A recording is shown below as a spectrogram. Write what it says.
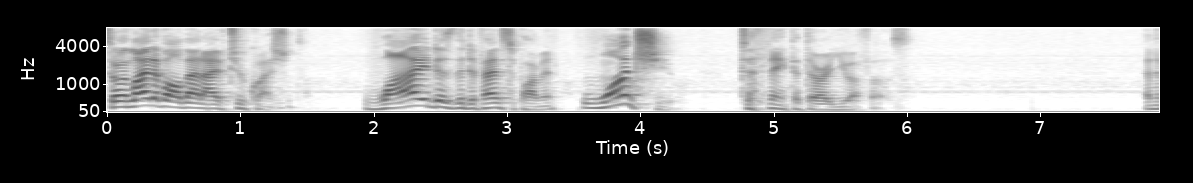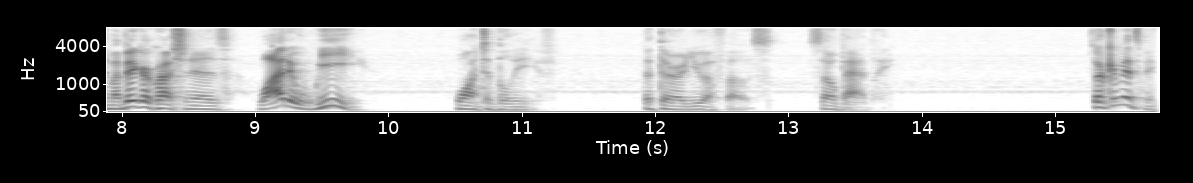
So in light of all that, I have two questions. Why does the Defense Department want you to think that there are UFOs? And then my bigger question is, why do we want to believe that there are UFOs so badly? So convince me.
